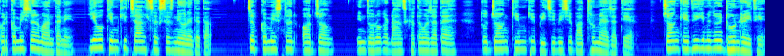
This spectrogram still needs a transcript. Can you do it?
पर कमिश्नर मानता नहीं। ये वो किम की चाल सक्सेस नहीं होने देता। जब कमिश्नर और जोंग इन दोनों का डांस खत्म हो जाता है तो जोंग किम के पीछे पीछे बाथरूम में आ जाती है। जोंग कहती है कि मैं तुम्हें ढूंढ रही थी।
